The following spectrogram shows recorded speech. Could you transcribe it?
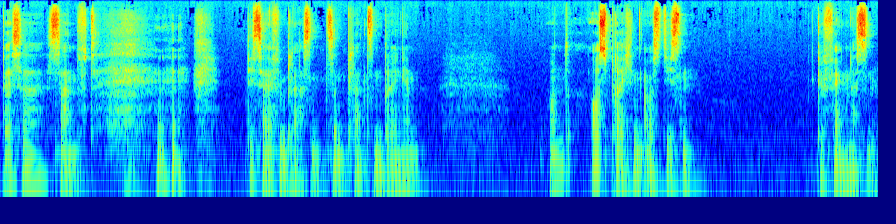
Besser sanft die Seifenblasen zum Platzen bringen und ausbrechen aus diesen Gefängnissen,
